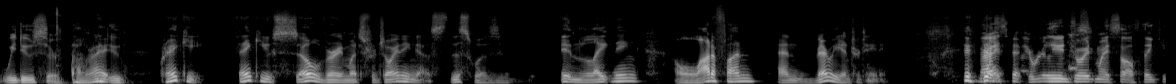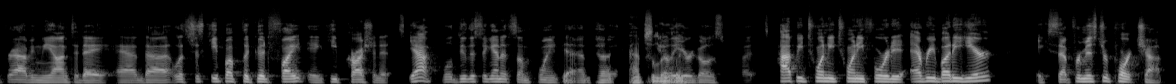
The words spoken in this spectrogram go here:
We do, sir. All right. We do. Cranky, thank you so very much for joining us. This was enlightening, a lot of fun, and very entertaining. Guys, I really enjoyed myself. Thank you for having me on today. And uh, let's just keep up the good fight and keep crushing it. Yeah, we'll do this again at some point. Yeah, and, uh, Absolutely. year goes. But happy 2024 to everybody here, except for Mr. Pork Chop.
